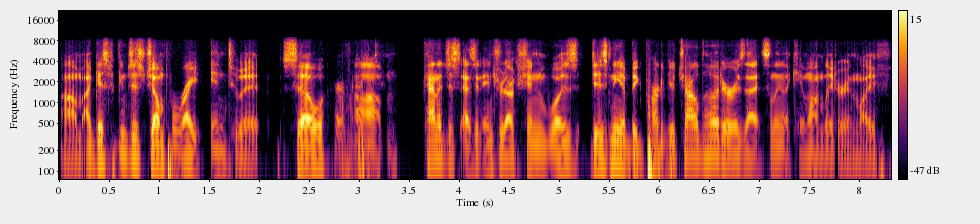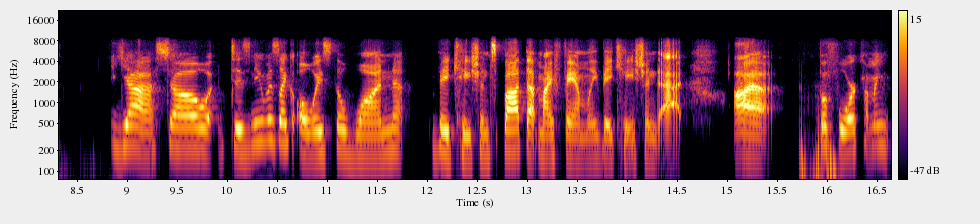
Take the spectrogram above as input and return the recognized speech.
um, I guess we can just jump right into it. So, Perfect. um, kind of just as an introduction, was Disney a big part of your childhood, or is that something that came on later in life? Yeah, so Disney was like always the one vacation spot that my family vacationed at. Uh, before coming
